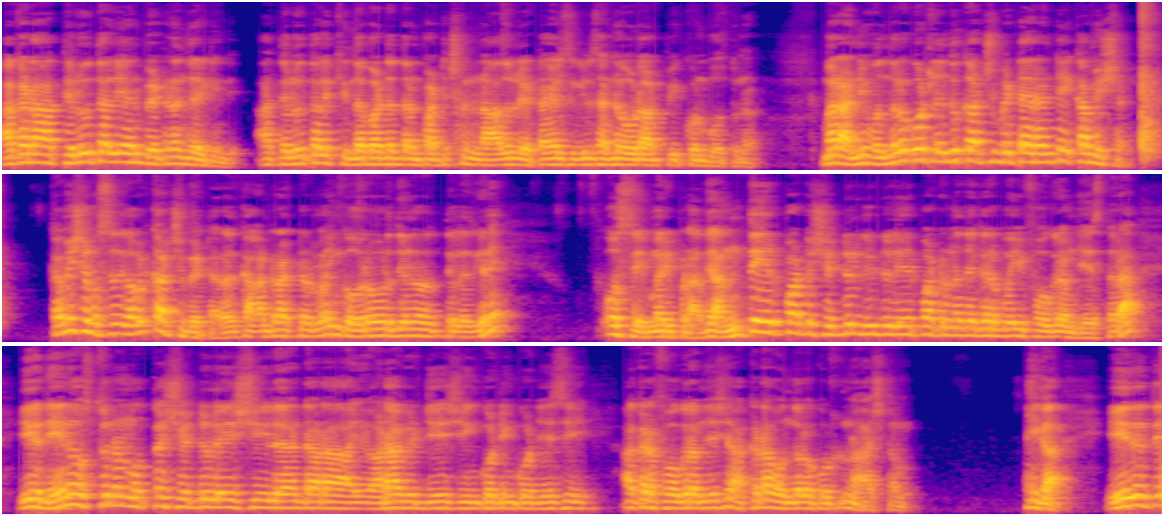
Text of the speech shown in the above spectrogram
అక్కడ ఆ తెలుగు తల్లి అని పెట్టడం జరిగింది. ఆ తెలుగు తల్లి కింద పడ్డది దాన్ని పట్టించుకుని నాదులు టైల్స్ గిల్స్ అన్ని కూడా పీక్కొని పోతున్నాడు. మరి అన్ని వందల కోట్లు ఎందుకు ఖర్చు పెట్టారంటే కమిషన్. కమిషన్ వస్తుంది కాబట్టి ఖర్చు పెట్టారు. అది కాంట్రాక్టర్లో ఇంకెవరెవరు తినారో తెలియదు కానీ వస్తాయి. మరి ఇప్పుడు అది అంత ఏర్పాటు షెడ్యూల్ గిడ్యూల్ ఏర్పాటు ఉన్న దగ్గర పోయి ప్రోగ్రామ్ చేస్తారా? ఇక నేను వస్తున్నాను మొత్తం షెడ్యూల్ వేసి లేదంటే అడా అడావిట్ చేసి ఇంకోటి ఇంకోటి చేసి అక్కడ ప్రోగ్రామ్ చేసి అక్కడ వందల కోట్లు నాశనం. ఇక ఏదైతే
